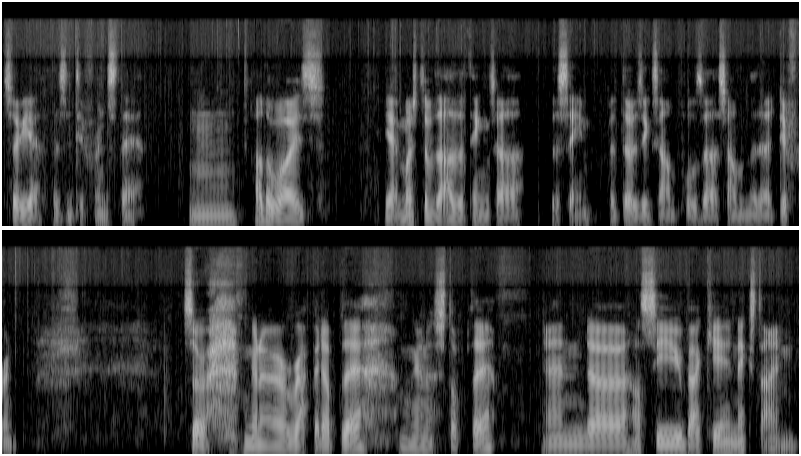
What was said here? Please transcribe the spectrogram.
So yeah, there's a difference there. Mm, otherwise, yeah, most of the other things are the same, but those examples are some that are different. So I'm going to wrap it up there. I'm going to stop there and uh, I'll see you back here next time.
